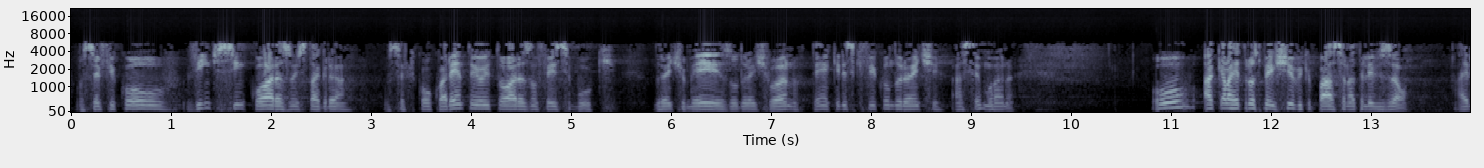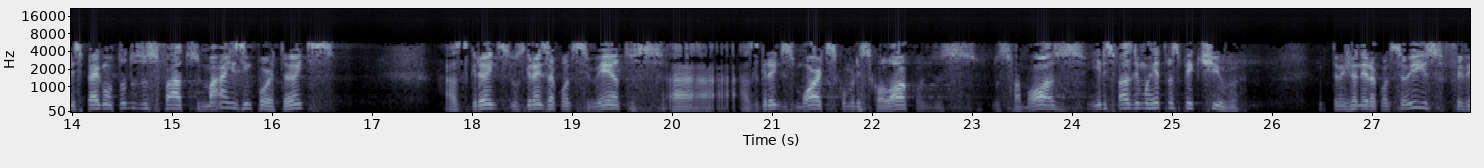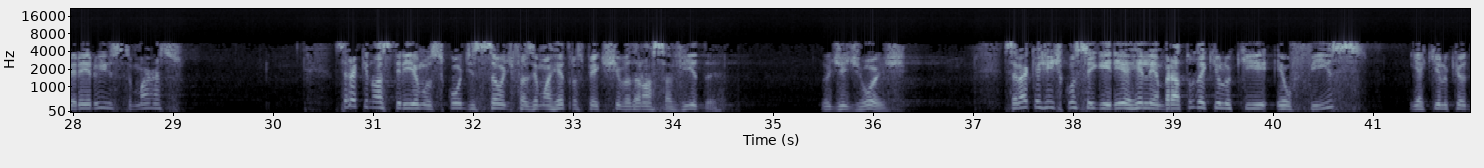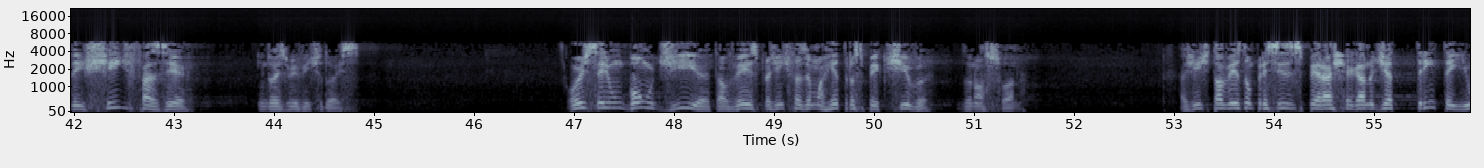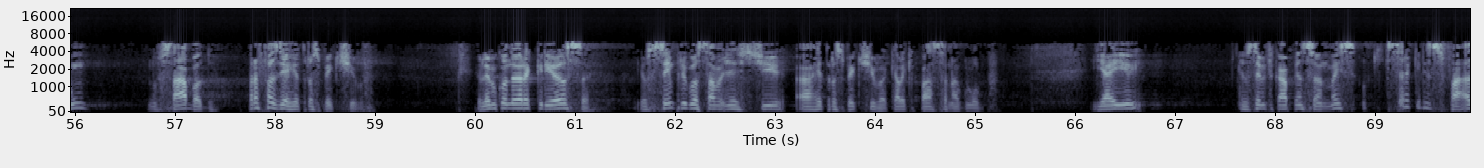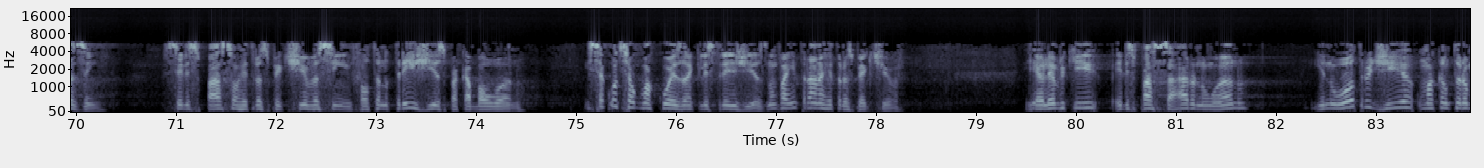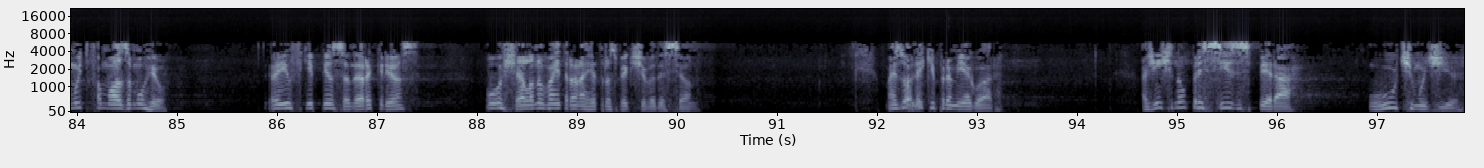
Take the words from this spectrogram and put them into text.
Você ficou 25 horas no Instagram, Você ficou 48 horas no Facebook durante o mês ou durante o ano. Tem aqueles que ficam durante a semana. Ou aquela retrospectiva que passa na televisão. Aí eles pegam todos os fatos mais importantes, grandes, os grandes acontecimentos, a, as grandes mortes, como eles colocam, dos, dos famosos, e eles fazem uma retrospectiva. Então, em janeiro aconteceu isso, fevereiro isso, março. Será que nós teríamos condição de fazer uma retrospectiva da nossa vida no dia de hoje? Será que a gente conseguiria relembrar tudo aquilo que eu fiz e aquilo que eu deixei de fazer em 2022? Hoje seria um bom dia, talvez, para a gente fazer uma retrospectiva do nosso ano. A gente talvez não precise esperar chegar no dia 31, no sábado, para fazer a retrospectiva. Eu lembro quando eu era criança, eu sempre gostava de assistir a retrospectiva, aquela que passa na Globo. E aí eu sempre ficava pensando, mas o que será que eles fazem se eles passam a retrospectiva assim, faltando três dias para acabar o ano? E se acontecer alguma coisa naqueles três dias? Não vai entrar na retrospectiva. E eu lembro que eles passaram num ano e no outro dia uma cantora muito famosa morreu. Aí eu fiquei pensando, eu era criança, Poxa, ela não vai entrar na retrospectiva desse ano. Mas olha aqui para mim agora. A gente não precisa esperar o último dia,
